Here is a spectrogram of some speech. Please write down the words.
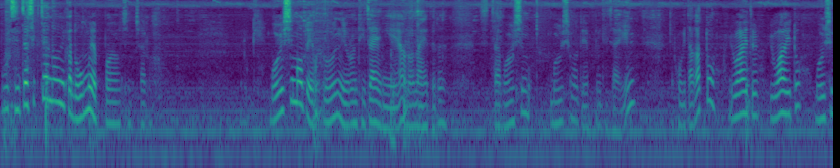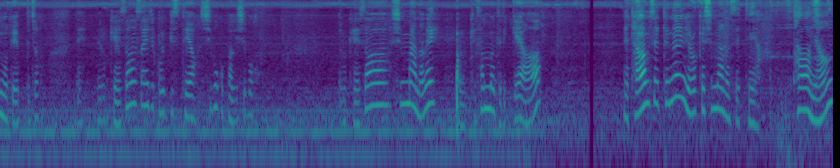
이거 진짜 식재 놓으니까 너무 예뻐요 진짜로 뭘 심어도 예쁜 이런 디자인이에요. 이런 아이들은 진짜 뭘, 심, 뭘 심어도 예쁜 디자인. 거기다가 또 이 아이들 이 아이도 뭘 심어도 예쁘죠. 네 이렇게 해서 사이즈 거의 비슷해요. 15 곱하기 15 이렇게 해서 10만 원에 이렇게 선물 드릴게요. 네 다음 세트는 이렇게 10만 원 세트예요. 타원형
